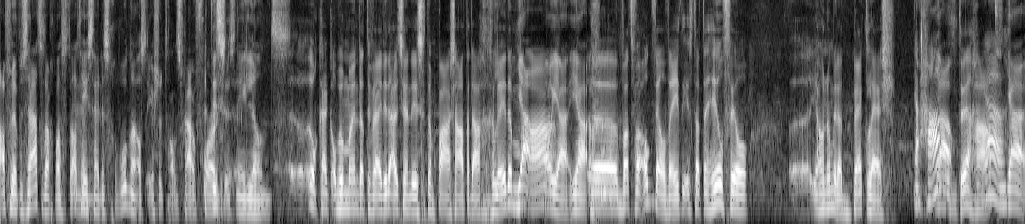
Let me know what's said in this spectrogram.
afgelopen zaterdag was dat, heeft zij dus gewonnen als eerste transvrouw voor is- Miss Nederland. Kijk, op het moment dat wij dit uitzenden is het een paar zaterdagen geleden. ja, maar oh ja, ja. wat we ook wel weten is dat er heel veel, ja, hoe noem je dat, backlash Ja, haat. Ja. komt, hè? haat. Ja. ja,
